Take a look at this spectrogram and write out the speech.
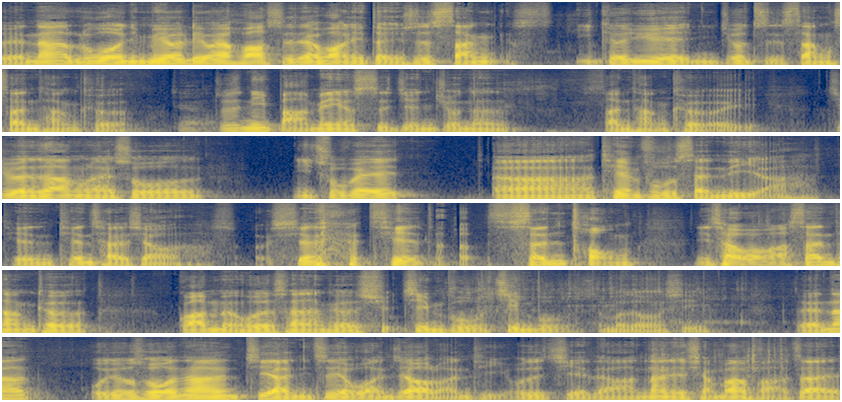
对，那如果你没有另外花时间的话，你等于是三一个月你就只上三堂课，就是你把妹的时间就那三堂课而已。基本上来说，你除非呃天赋神力啊，天天才小，现在 天神童，你才有办法三堂课关门或者三堂课学进步进步什么东西。对，那我就说，那既然你自己有玩交友软体或者接搭，那你想办法在。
